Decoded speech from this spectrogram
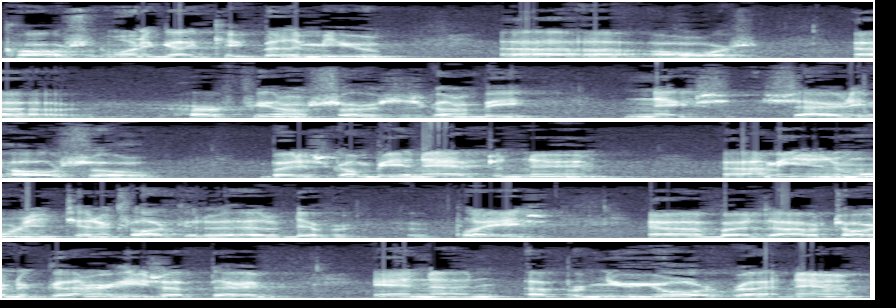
Carlson, the one who got kicked by the mule, uh, a horse. Uh, her funeral service is going to be next Saturday also, but it's going to be in the afternoon. Uh, I mean, in the morning, 10 o'clock at a, at a different place. Uh, but I was talking to Gunner. He's up there in uh, Upper New York right now,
